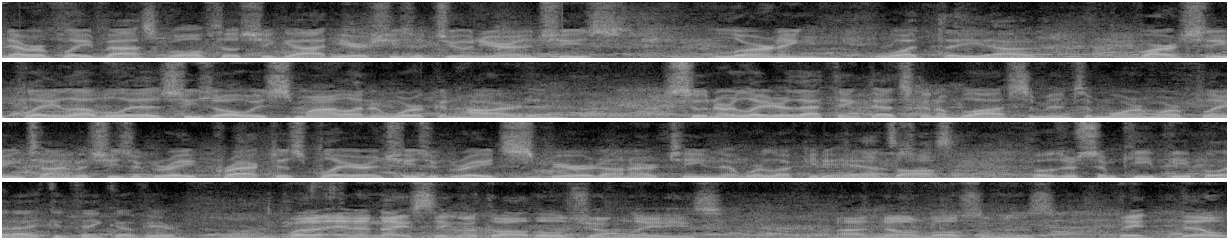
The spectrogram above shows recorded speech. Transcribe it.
Never played basketball until she got here. She's a junior and she's learning what the uh, varsity play level is. She's always smiling and working hard, and sooner or later, I think that's going to blossom into more and more playing time. But she's a great practice player, and she's a great spirit on our team that we're lucky to have. That's So awesome. those are some key people that I can think of here. Well, and a nice thing with all those young ladies, uh, knowing most of them, is they they'll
